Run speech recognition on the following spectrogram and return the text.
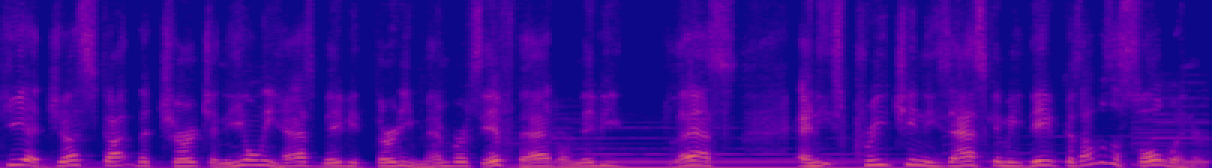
He had just gotten the church, and he only has maybe 30 members, if that, or maybe less. And he's preaching. He's asking me, Dave, because I was a soul winner.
